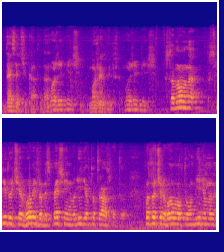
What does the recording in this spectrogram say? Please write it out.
10 чекати, так? Може й більше. Може і більше. Може й більше. Встановлено слідують черговість забезпечення інвалідів автотранспорту. Позачергово автомобілями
